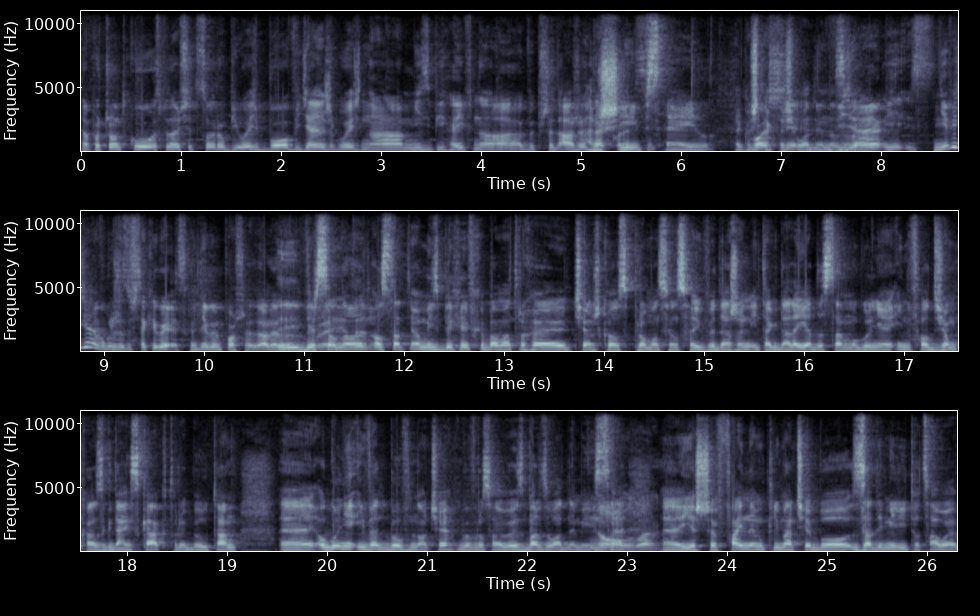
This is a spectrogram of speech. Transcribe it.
Na początku spytałem się, co robiłeś, bo widziałem, że byłeś na Misbehave na wyprzedaży, tak? Archive kolekcji. Sale, jakoś tak to się ładnie nazywa. I nie wiedziałem w ogóle, że coś takiego jest. Chętnie bym poszedł, ale... Wiesz co, no ten. ostatnio Misbehave chyba ma trochę ciężko z promocją swoich wydarzeń i tak dalej. Ja dostałem ogólnie info od ziomka z Gdańska, który był tam. E, ogólnie event był w Nocie we Wrocławiu, jest bardzo ładne miejsce. No, tak. e, jeszcze w fajnym klimacie, bo zadymili to całe,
